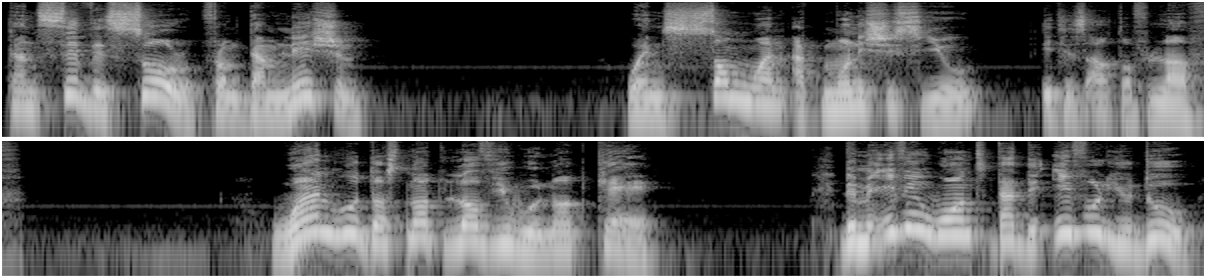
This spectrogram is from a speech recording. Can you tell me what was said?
can save a soul from damnation. When someone admonishes you, it is out of love. One who does not love you will not care. They may even want that the evil you do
